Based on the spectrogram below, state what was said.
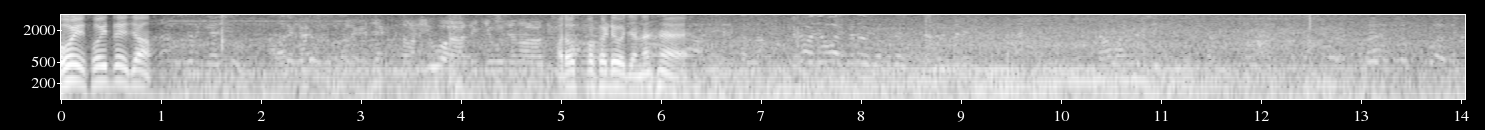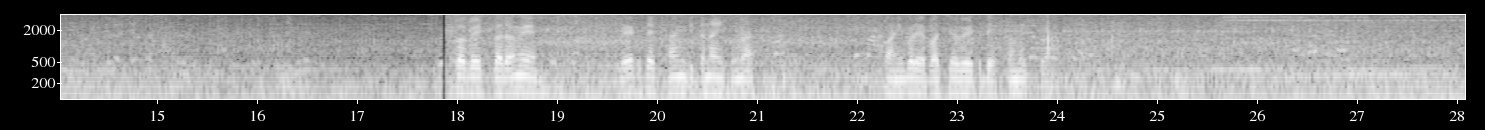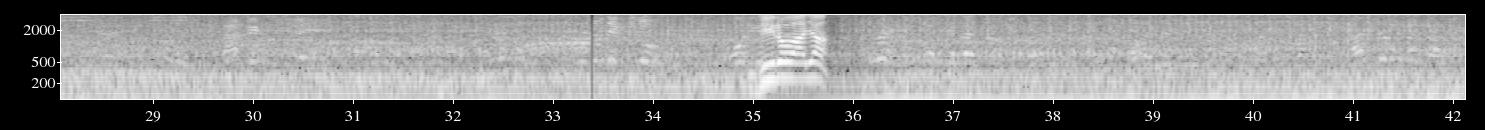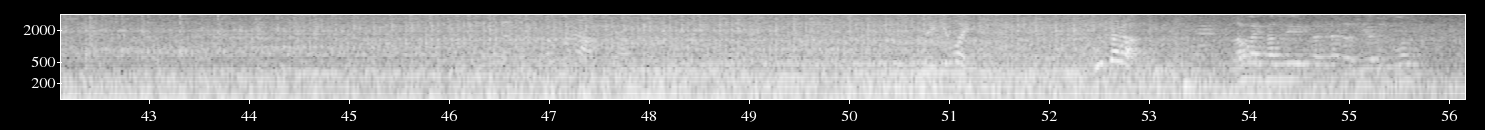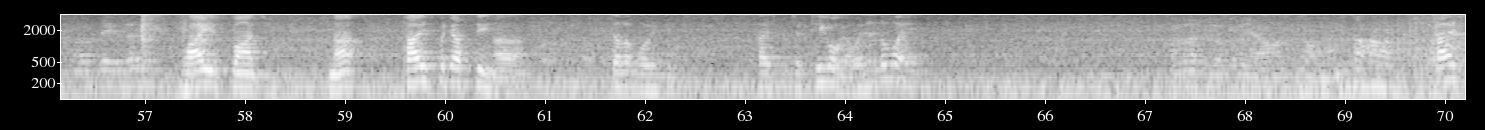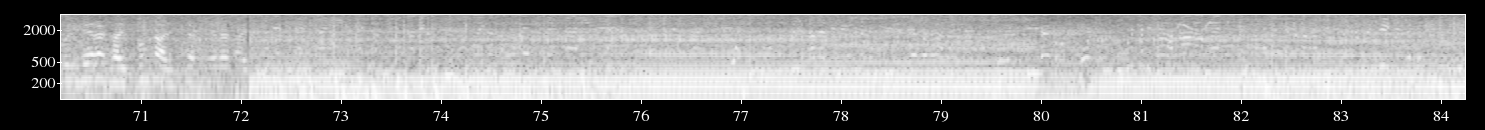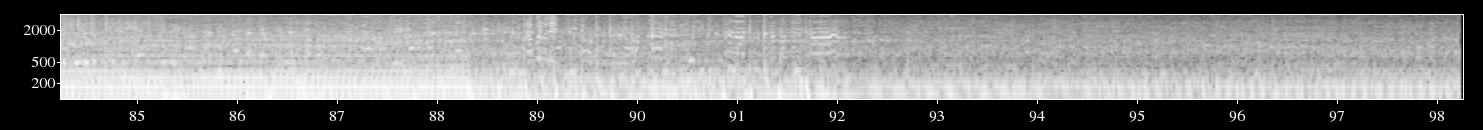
ओए सोईते जा। अरे उस पर खड़े हो जाना। है वेट करेंगे। वेट देखेंगे कितना इसमें। पानी भरे बच्चे वेट देखेंगे इसका ज़ीरो आ जा देखिए भाई उतरा हाँ भाई खाली ठंडा कर दिया बिल्कुल और रहे अठाईस पाँच ना? अट्ठाईस पचासी। हाँ। चलो कोई नहीं। अट्ठाईस पचासी ठीक हो गया। वज़न तो भाई। हाँ मेरा अठाईस पैंतालीस मेरा अट्ठाईस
